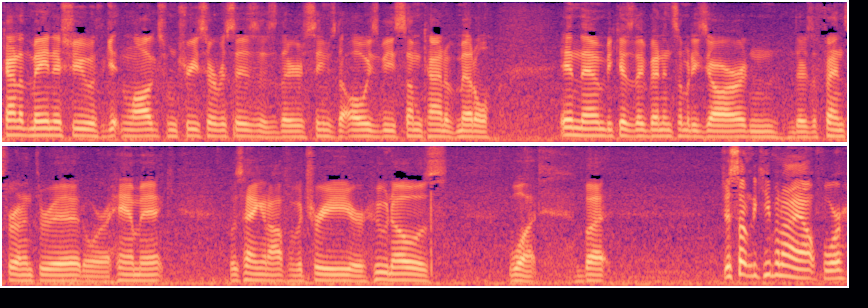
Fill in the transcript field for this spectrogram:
kind of the main issue with getting logs from tree services is there seems to always be some kind of metal in them because they've been in somebody's yard and there's a fence running through it or a hammock was hanging off of a tree or who knows what. But just something to keep an eye out for.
